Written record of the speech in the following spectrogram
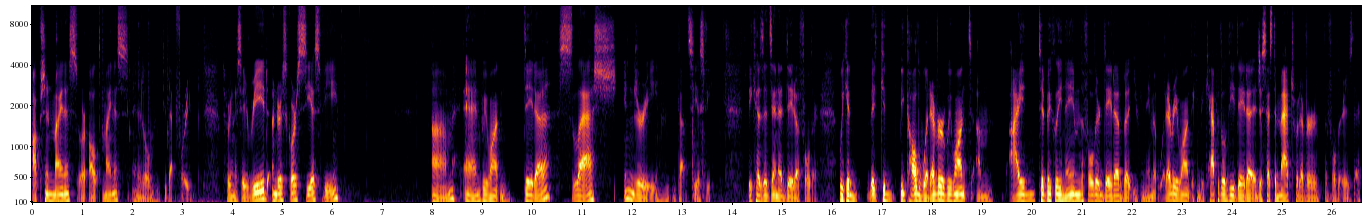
option minus or alt minus and it'll do that for you. So we're going to say read underscore CSV. Um, and we want data slash injury dot CSV because it's in a data folder. We could, it could be called whatever we want. Um, I typically name the folder data, but you can name it whatever you want. It can be capital D data. It just has to match whatever the folder is there.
